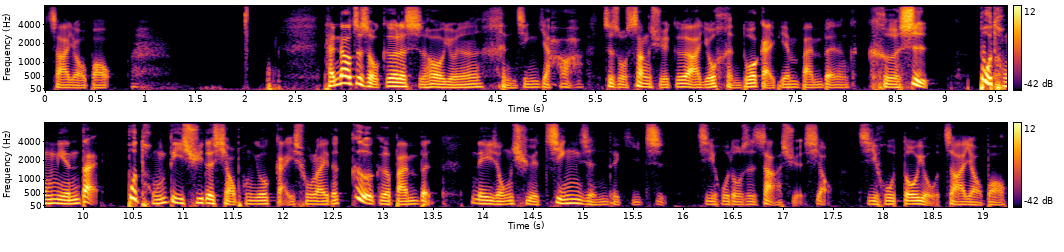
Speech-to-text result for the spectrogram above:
炸药包。谈到这首歌的时候，有人很惊讶啊，这首上学歌啊有很多改编版本，可是不同年代。不同地区的小朋友改出来的各个版本，内容却惊人的一致，几乎都是炸学校，几乎都有炸药包，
